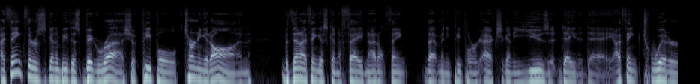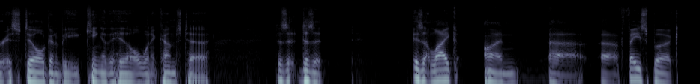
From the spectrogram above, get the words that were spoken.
I think there's going to be this big rush of people turning it on, but then I think it's going to fade, and I don't think that many people are actually going to use it day to day. I think Twitter is still going to be king of the hill when it comes to. does it does it is it like on uh, uh, Facebook?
